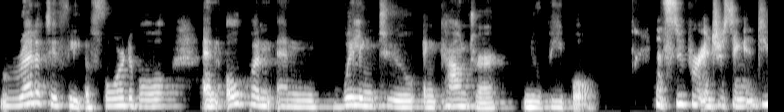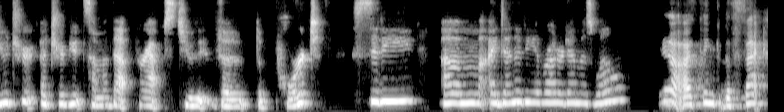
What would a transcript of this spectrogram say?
relatively affordable, and open and willing to encounter new people. That's super interesting. And do you tr- attribute some of that perhaps to the the port city um, identity of Rotterdam as well? Yeah, I think the fact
